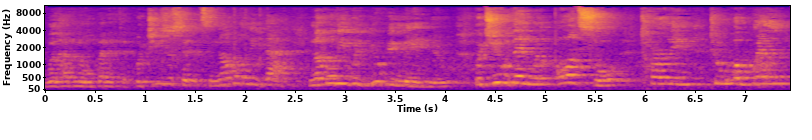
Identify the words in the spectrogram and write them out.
will have no benefit. But Jesus said it's not only that, not only will you be made new, but you then will also turn into a well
